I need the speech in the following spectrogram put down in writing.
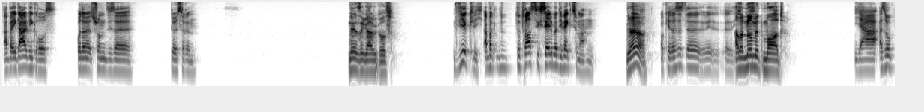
Aber egal wie groß. Oder schon diese größeren. Ne, ist egal wie groß. Wirklich, aber du, du, traust dich selber, die wegzumachen. Ja, ja. Okay, das ist der. Äh, äh aber nur mit Mord. Ja, also.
